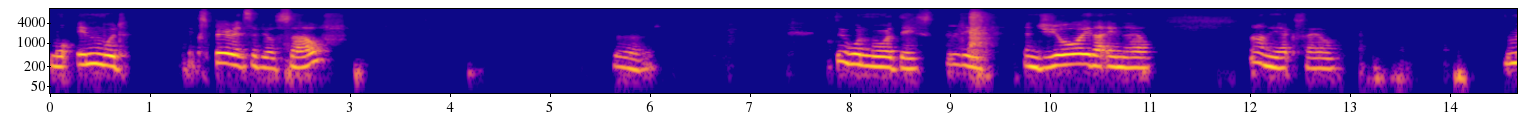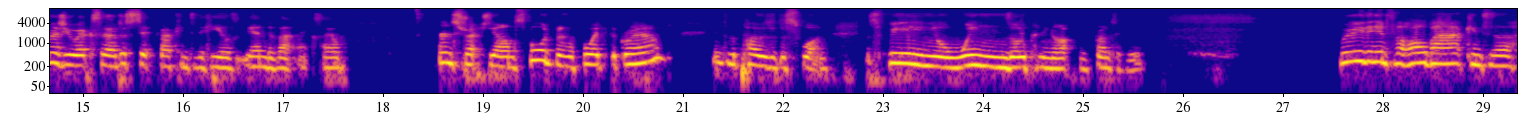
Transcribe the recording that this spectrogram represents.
more inward experience of yourself. Good. Do one more of these. Really Enjoy that inhale and the exhale. And as you exhale, just sit back into the heels at the end of that exhale. And stretch the arms forward, bring the forehead to the ground, into the pose of the swan. Just feeling your wings opening up in front of you. Breathing into the whole back, into the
